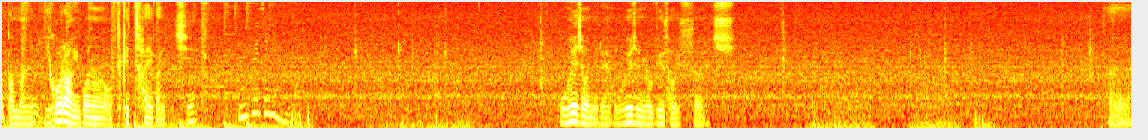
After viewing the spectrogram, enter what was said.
잠깐만요. 이거랑 이거는 어떻게 차이가 있지? 우회전입니다. 우회전이래. 우회전 여기 서 있어야지. 네.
